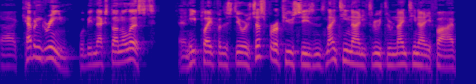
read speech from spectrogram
uh, Kevin Greene would be next on the list, and he played for the Steelers just for a few seasons, 1993 through 1995,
